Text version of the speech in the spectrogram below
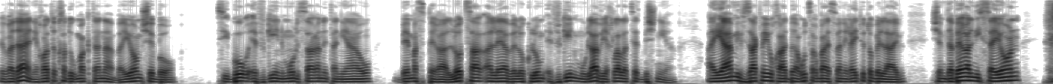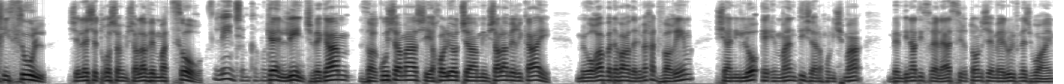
בוודאי, אני יכול לתת לך דוגמה קטנה. ביום שבו ציבור הפגין מול שרה נתניהו במספרה, לא צר עליה ולא כלום, הפגין מולה והיא יכלה לצאת בשנייה. היה מבזק מיוחד בערוץ 14, אני ראיתי אותו ב live, שמדבר על ניסיון חיסול של אשת ראש הממשלה ומצור. לינץ', הם קראו לזה. כן, לינץ', וגם זרקו שמה שיכול להיות שהממשל האמריקאי מעורב בדבר הזה. אני אומר לך דברים שאני לא האמנתי שאנחנו נשמע במדינת ישראל. היה סרטון שהם העלו לפני שבועיים,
